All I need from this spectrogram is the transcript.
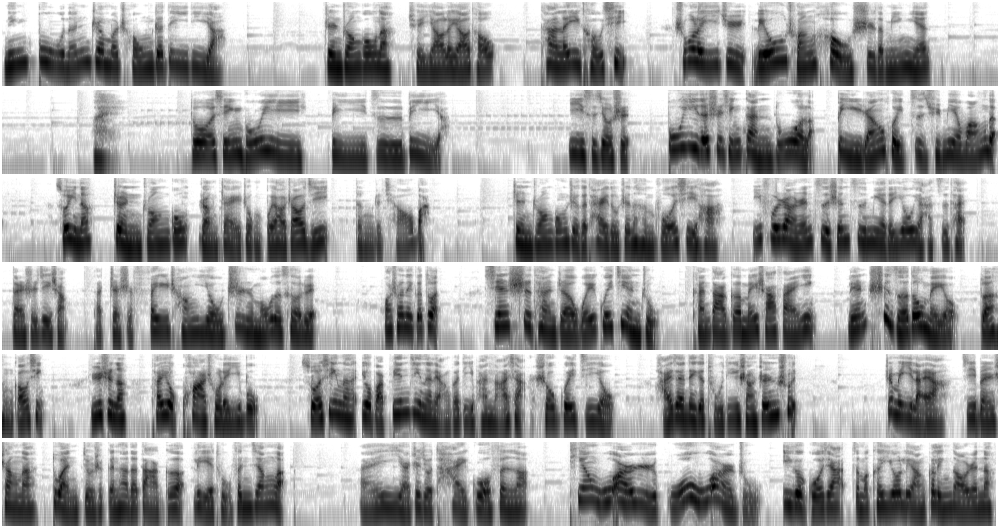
您不能这么宠着弟弟呀。”郑庄公呢，却摇了摇头，叹了一口气，说了一句流传后世的名言：“哎，多行不义必自毙呀。”意思就是不义的事情干多了，必然会自取灭亡的。所以呢，郑庄公让寨众不要着急，等着瞧吧。郑庄公这个态度真的很佛系哈，一副让人自生自灭的优雅姿态，但实际上他这是非常有智谋的策略。话说那个段，先试探着违规建筑，看大哥没啥反应，连斥责都没有，段很高兴。于是呢，他又跨出了一步，索性呢又把边境的两个地盘拿下，收归己有，还在那个土地上征税。这么一来啊，基本上呢，段就是跟他的大哥裂土分疆了。哎呀，这就太过分了！天无二日，国无二主，一个国家怎么可以有两个领导人呢？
